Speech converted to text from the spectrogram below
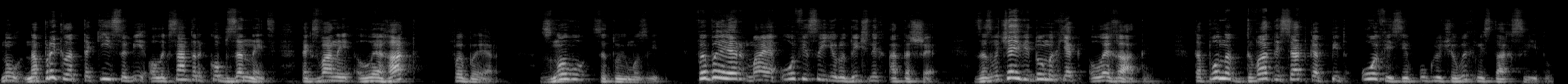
Ну, наприклад, такий собі Олександр Кобзанець, так званий легат ФБР. Знову цитуємо звіт. ФБР має офіси юридичних аташе, зазвичай відомих як легати, та понад два десятка підофісів у ключових містах світу.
